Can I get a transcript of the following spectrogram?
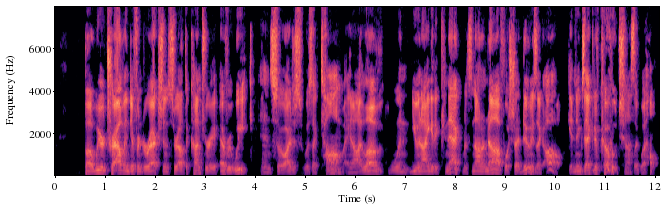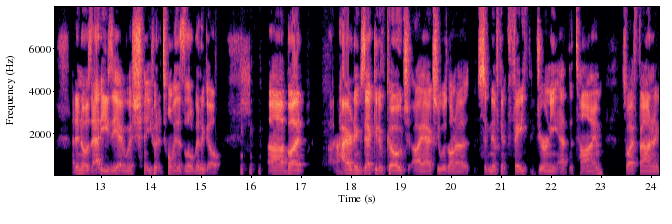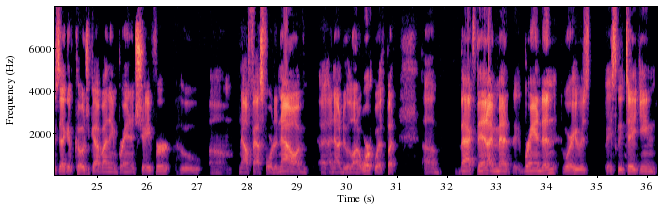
but we were traveling different directions throughout the country every week. And so I just was like, Tom, you know, I love when you and I get to connect, but it's not enough. What should I do? And he's like, Oh, get an executive coach. And I was like, Well, I didn't know it was that easy. I wish you would have told me this a little bit ago. uh, but I hired an executive coach. I actually was on a significant faith journey at the time. So I found an executive coach, a guy by the name Brandon Schaefer, who um, now fast forward to now I'm I, now do a lot of work with. But um, back then, I met Brandon, where he was basically taking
